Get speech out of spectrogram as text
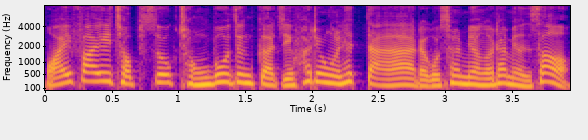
와이파이 접속 정보 등까지 활용을 했다라고 설명을 하면서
